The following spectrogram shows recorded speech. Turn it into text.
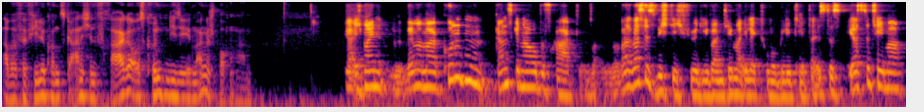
aber für viele kommt es gar nicht in Frage, aus Gründen, die Sie eben angesprochen haben. Ja, ich meine, wenn man mal Kunden ganz genau befragt, was ist wichtig für die beim Thema Elektromobilität? Da ist das erste Thema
